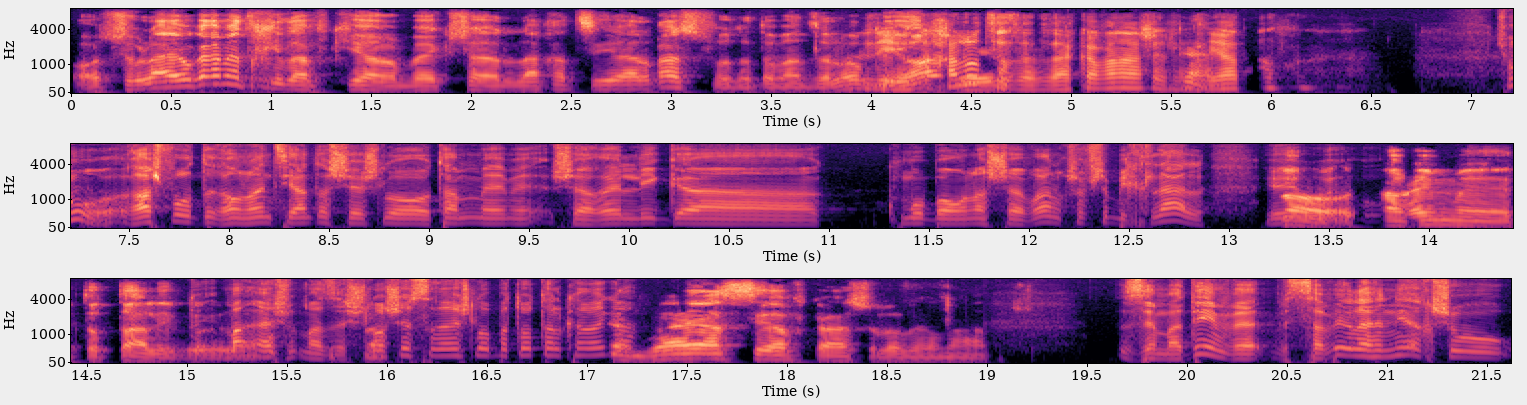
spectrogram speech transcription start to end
או שאולי הוא גם יתחיל להבקיע הרבה כשהלחץ יהיה על רשפורד, זאת אומרת, זה לא... להיות החלוץ הזה, זה הכוונה שלי. כן. תשמעו, רשפורד, רעונן ציינת שיש לו אותם אה, שערי ליגה כמו בעונה שעברה, אני חושב שבכלל... לא, שערים אה, טוטאלי. מה זה, 13 יש לו בטוטל כרגע? כן, זה היה שיא ההבקעה שלו לעונה. זה מדהים, וסביר להניח שהוא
